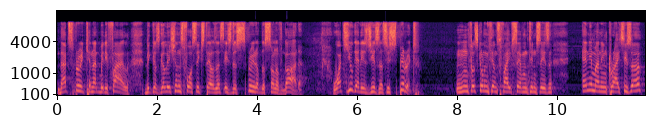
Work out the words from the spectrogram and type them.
That spirit cannot be defiled because Galatians 4 6 tells us it's the spirit of the Son of God. What you get is Jesus' spirit. Mm-hmm. 1 Corinthians 5 17 says, Any man in Christ is a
